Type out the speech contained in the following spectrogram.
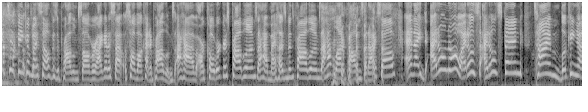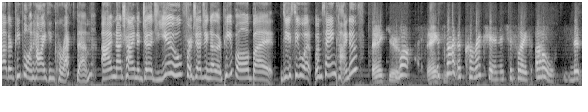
like to think of myself as a problem solver. I got to so- solve all kind of problems. I have our coworkers' problems. I have my husband's problems. I have a lot of problems that I solve, and I, I don't know. I don't I don't spend time looking at other people and how I can correct them. I'm not trying to judge you for judging other people, but do you see what I'm saying? Kind of. Thank you. Well, Thank it's you. not a correction. It's just like, oh, that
